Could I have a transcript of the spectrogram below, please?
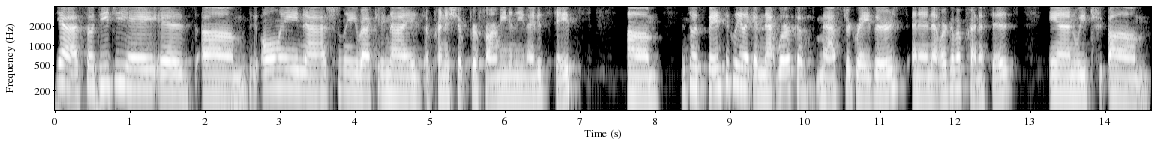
Yeah, so DGA is um, the only nationally recognized apprenticeship for farming in the United States. Um, and so it's basically like a network of master grazers and a network of apprentices and we um,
